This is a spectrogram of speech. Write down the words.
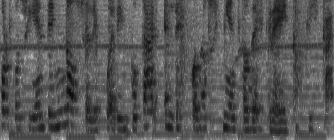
Por consiguiente no se le puede imputar el desconocimiento del crédito fiscal.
